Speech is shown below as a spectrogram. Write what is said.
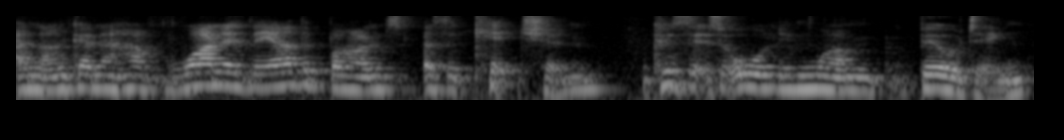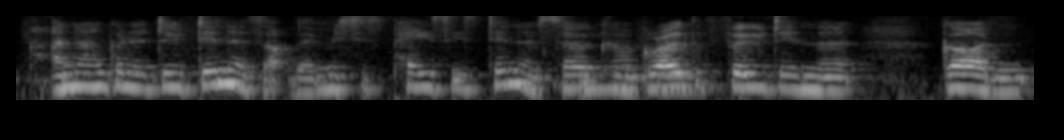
and I'm going to have one of the other barns as a kitchen because it's all in one building. And I'm going to do dinners up there, Mrs. Paisley's dinners, so I can grow the food in the garden,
